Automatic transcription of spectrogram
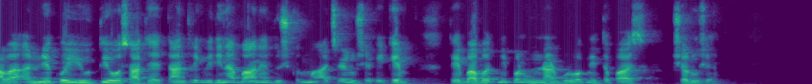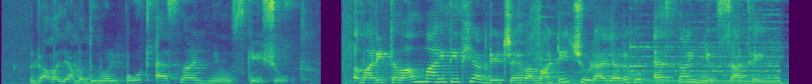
આવા અન્ય કોઈ યુવતીઓ સાથે તાંત્રિક વિધિના બહાને દુષ્કર્મ આચરેલું છે કે કેમ, તે બાબતની પણ ઊંડાણપૂર્વકની તપાસ શરૂ છે. રાવલિયા મધુનો report S nine news Keshod. અમારી તમામ માહિતીથી અપડેટ રહેવા માટે જોડાયેલા રહો એસ નાઇન ન્યૂઝ સાથે.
